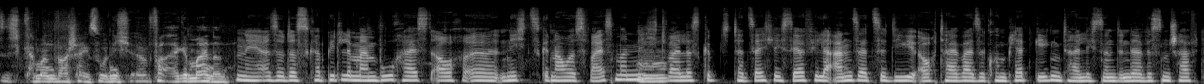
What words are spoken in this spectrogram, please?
das kann man wahrscheinlich so nicht äh, verallgemeinern. Nee, also das Kapitel in meinem Buch heißt heißt auch, äh, nichts Genaues weiß man nicht, mhm. weil es gibt tatsächlich sehr viele Ansätze, die auch teilweise komplett gegenteilig sind in der Wissenschaft.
